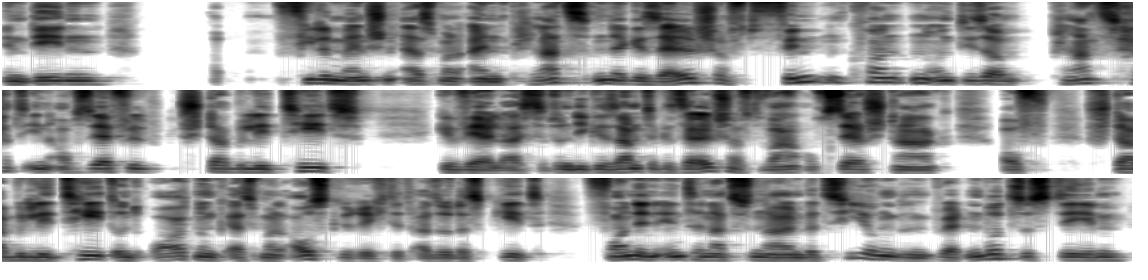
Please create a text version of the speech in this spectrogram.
in denen viele Menschen erstmal einen Platz in der Gesellschaft finden konnten und dieser Platz hat ihnen auch sehr viel Stabilität gewährleistet. Und die gesamte Gesellschaft war auch sehr stark auf Stabilität und Ordnung erstmal ausgerichtet. Also das geht von den internationalen Beziehungen, dem Bretton Woods-System,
